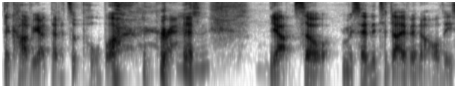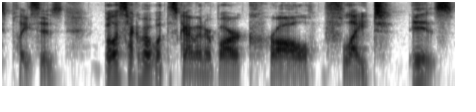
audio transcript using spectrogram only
the caveat that it's a pool bar. Correct. Yeah, so I'm excited to dive into all these places. But let's talk about what the Skyliner Bar crawl flight is.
